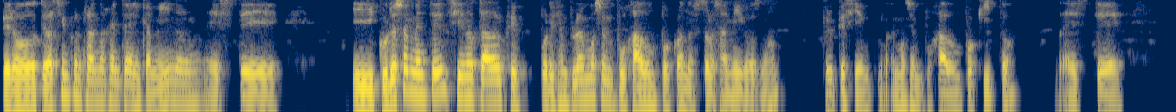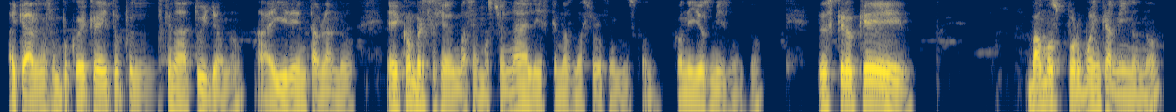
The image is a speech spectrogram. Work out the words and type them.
pero te vas encontrando gente en el camino, este, y curiosamente sí he notado que, por ejemplo, hemos empujado un poco a nuestros amigos, ¿no? Creo que sí hemos empujado un poquito, este, hay que darnos un poco de crédito, pues más que nada tú y yo, ¿no? A ir entablando eh, conversaciones más emocionales, temas más profundos con, con ellos mismos, ¿no? Entonces creo que vamos por buen camino, ¿no?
